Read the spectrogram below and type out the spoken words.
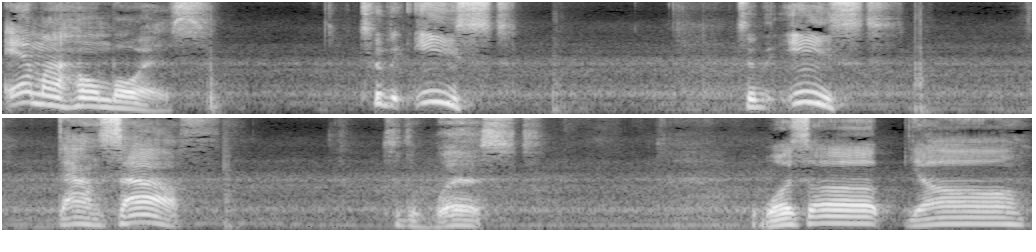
and my homeboys. To the east. To the east. Down south. To the west. What's up, y'all?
